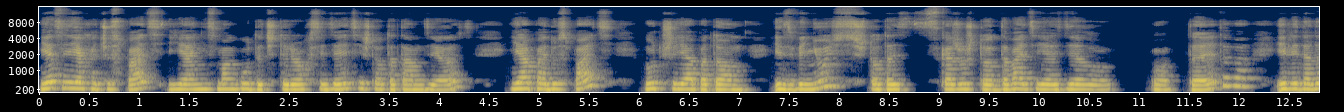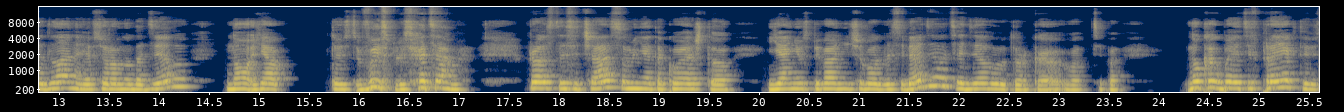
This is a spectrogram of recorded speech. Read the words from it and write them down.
если я хочу спать, я не смогу до четырех сидеть и что-то там делать. Я пойду спать. Лучше я потом извинюсь, что-то скажу, что давайте я сделаю вот до этого, или до дедлайна я все равно доделаю, но я, то есть, высплюсь хотя бы. Просто сейчас у меня такое, что я не успеваю ничего для себя делать, я делаю только вот, типа, ну, как бы эти проекты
